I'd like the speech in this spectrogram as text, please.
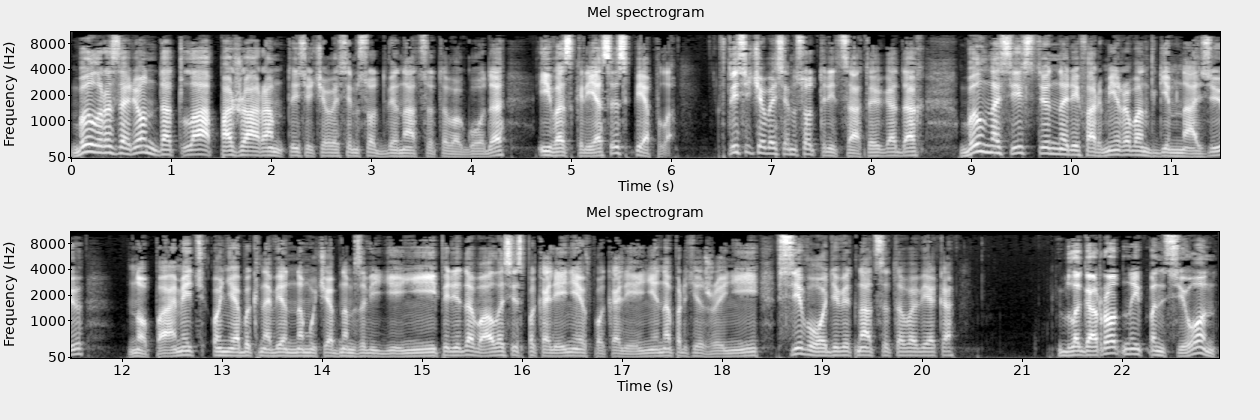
был разорен дотла пожаром 1812 года и воскрес из пепла. В 1830-х годах был насильственно реформирован в гимназию, но память о необыкновенном учебном заведении передавалась из поколения в поколение на протяжении всего XIX века. Благородный пансион,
